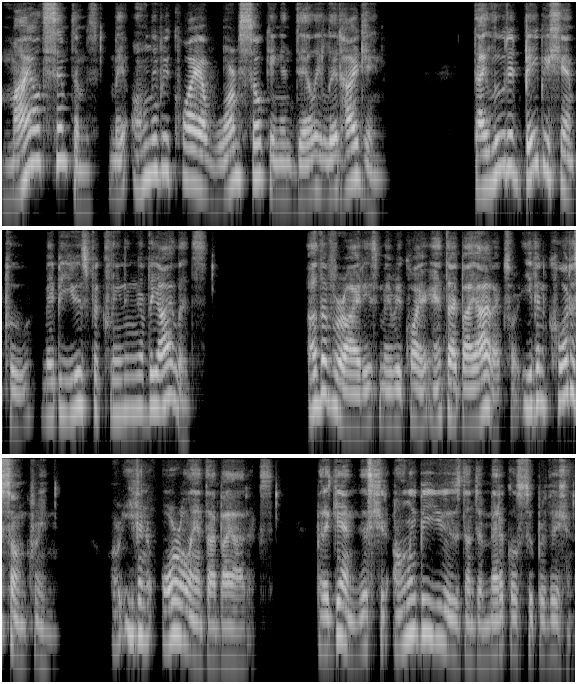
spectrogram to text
Mild symptoms may only require warm soaking and daily lid hygiene. Diluted baby shampoo may be used for cleaning of the eyelids. Other varieties may require antibiotics or even cortisone cream, or even oral antibiotics. But again, this should only be used under medical supervision.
